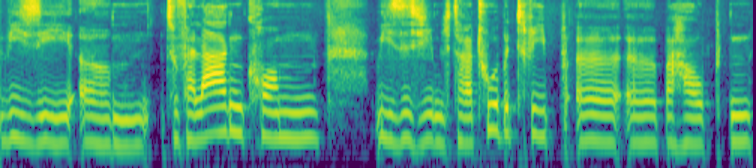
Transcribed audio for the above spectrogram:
wie sie ähm, zu Verlagen kommen, wie sie sich im Literaturbetrieb äh, äh, behaupten,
